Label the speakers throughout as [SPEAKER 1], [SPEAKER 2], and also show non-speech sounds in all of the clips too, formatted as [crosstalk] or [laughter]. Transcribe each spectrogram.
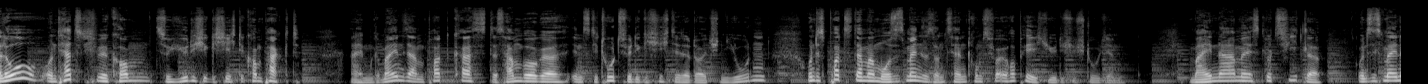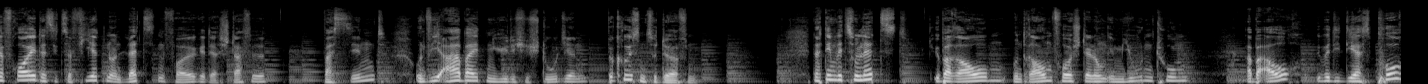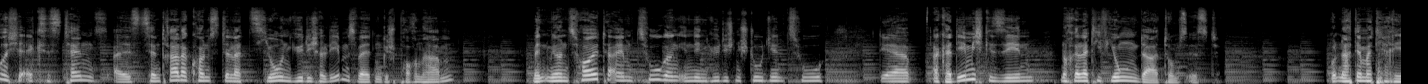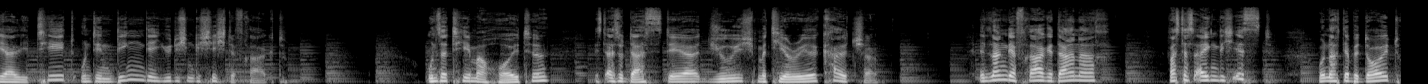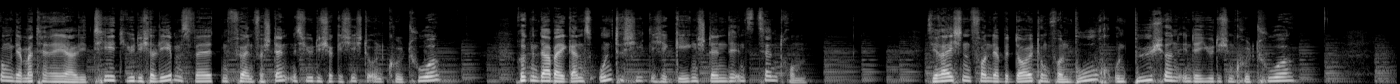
[SPEAKER 1] Hallo und herzlich willkommen zu Jüdische Geschichte Kompakt, einem gemeinsamen Podcast des Hamburger Instituts für die Geschichte der deutschen Juden und des Potsdamer Moses Mendelssohn Zentrums für europäisch-jüdische Studien. Mein Name ist Lutz Fiedler und es ist mir eine Freude, Sie zur vierten und letzten Folge der Staffel Was sind und wie arbeiten jüdische Studien begrüßen zu dürfen. Nachdem wir zuletzt über Raum und Raumvorstellungen im Judentum aber auch über die diasporische Existenz als zentraler Konstellation jüdischer Lebenswelten gesprochen haben, wenden wir uns heute einem Zugang in den jüdischen Studien zu, der akademisch gesehen noch relativ jungen Datums ist und nach der Materialität und den Dingen der jüdischen Geschichte fragt. Unser Thema heute ist also das der Jewish Material Culture. Entlang der Frage danach, was das eigentlich ist und nach der Bedeutung der Materialität jüdischer Lebenswelten für ein Verständnis jüdischer Geschichte und Kultur rücken dabei ganz unterschiedliche Gegenstände ins Zentrum. Sie reichen von der Bedeutung von Buch und Büchern in der jüdischen Kultur,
